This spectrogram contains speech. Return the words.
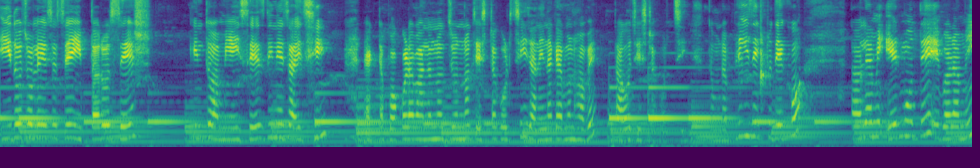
ঈদও চলে এসেছে, ইফতারও শেষ। কিন্তু আমি এই শেষ দিনে চাইছি একটা পকোড়া বানানোর জন্য চেষ্টা করছি, জানি না কেমন হবে, তাও চেষ্টা করছি। তোমরা প্লিজ একটু দেখো। তাহলে আমি এর মধ্যে এবার আমি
